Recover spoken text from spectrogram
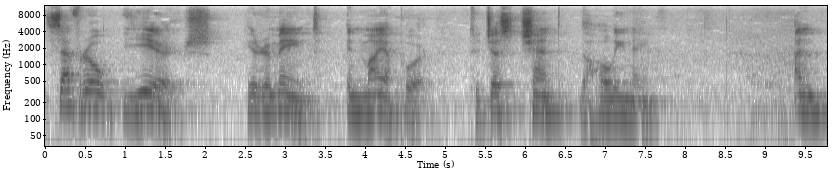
Several years he remained in Mayapur to just chant the holy name. And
